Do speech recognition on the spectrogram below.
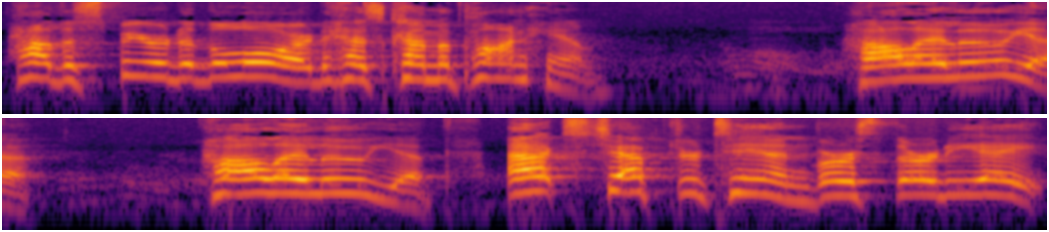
how the Spirit of the Lord has come upon him. Hallelujah. Hallelujah. Acts chapter 10, verse 38.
